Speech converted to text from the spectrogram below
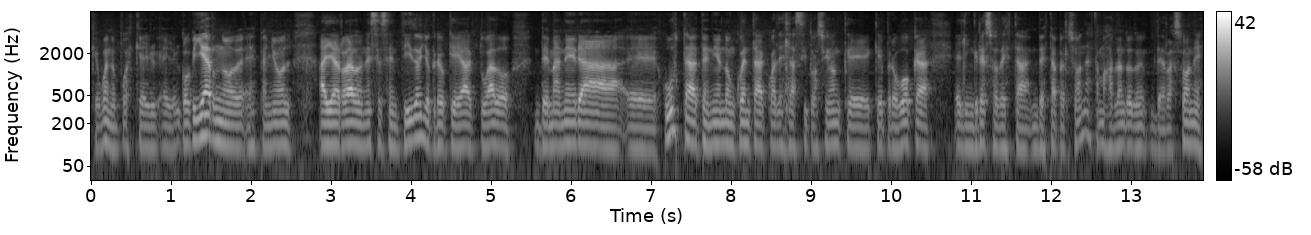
que bueno, pues que el, gobierno español haya errado en ese sentido. Yo creo que ha actuado de manera eh, justa, teniendo en cuenta cuál es la situación que, que, provoca el ingreso de esta, de esta persona. Estamos hablando de, razones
